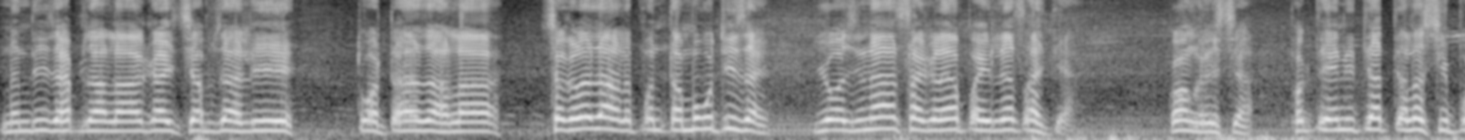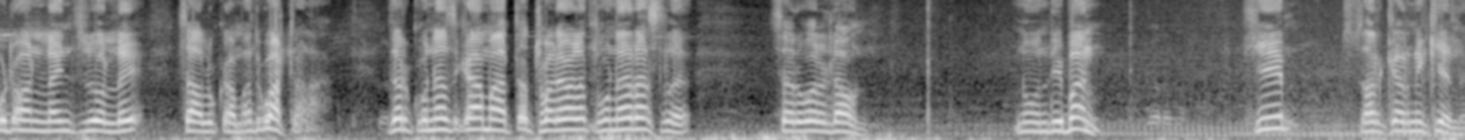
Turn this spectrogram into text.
नंदी झाप झाला गायछाप झाली तोटा झाला सगळं झालं पण तंबाखू तीच आहे. योजना सगळ्या पहिल्याच आहेत त्या काँग्रेसच्या. फक्त यांनी त्यात त्याला शिपूट ऑनलाईन जोडलं चालू कामात वाटाळा जर कुणाचं काम आता थोड्या वेळात होणार असलं सर्व्हर डाऊन नोंदी बंद. ही सरकारने केलं.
